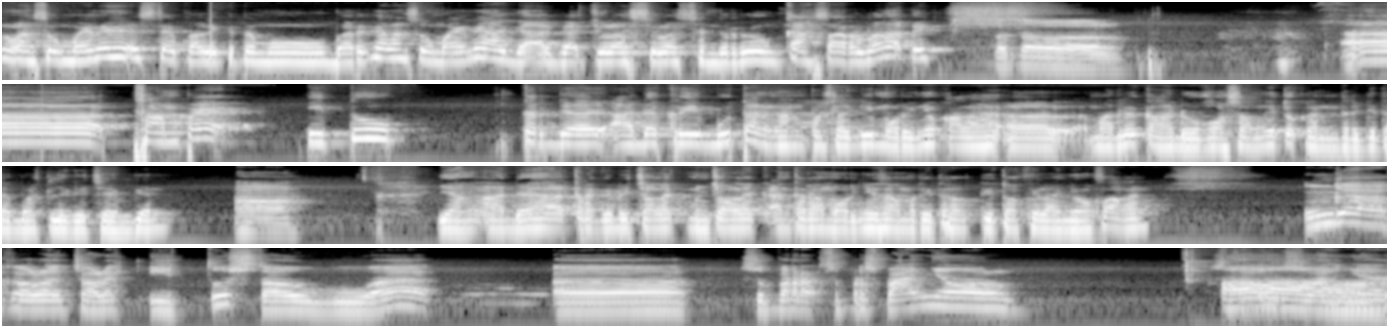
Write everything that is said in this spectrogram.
langsung mainnya setiap kali ketemu Barca langsung mainnya agak-agak culas-culas cenderung kasar banget nih. Betul. eh sampai itu terjadi ada keributan kan pas lagi Mourinho kalah eh, Madrid kalah 2-0 itu kan tadi kita bahas Liga Champion Heeh. Yang ada tragedi colek mencolek antara Mourinho sama Tito Tito Villanova kan Enggak, kalau colek itu setahu gua eh super super Spanyol. Setahun Oh. setelahnya.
